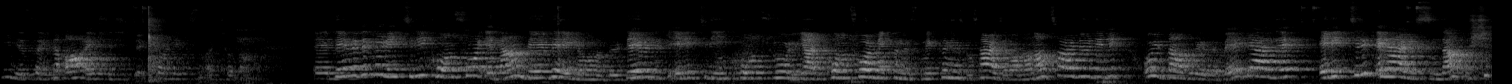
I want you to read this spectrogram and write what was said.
Pil yatağıyla A eşleşecek. Sonra açalım. E, devredeki elektriği kontrol eden devre elemanıdır. Devredeki elektriğin kontrolü yani kontrol mekanizması, mekanizması her zaman anahtardır dedik. O yüzden buraya da B geldi. Elektrik enerjisinden ışık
